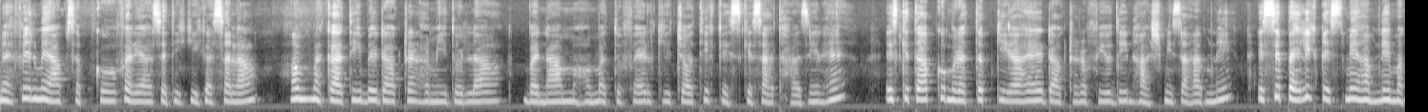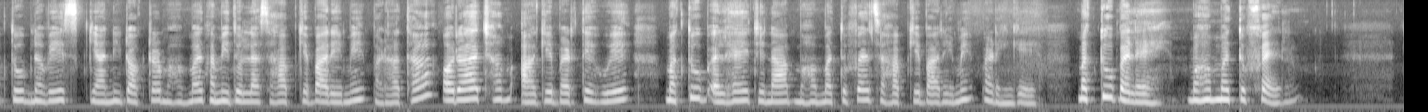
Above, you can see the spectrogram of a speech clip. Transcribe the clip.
महफिल में आप सबको फरिया सदीकी का सलाम। हम मकातीब डॉक्टर हमीदुल्ला बनाम मोहम्मद तुफ़ैल की चौथी किस्त के साथ हाजिर हैं। इस किताब को मुरतब किया है डॉक्टर रफ़ीउद्दीन हाशमी साहब ने। इससे पहली किस्त में हमने मकतूब नवेस यानी डॉक्टर मोहम्मद हमीदुल्ला साहब के बारे में पढ़ा था और आज हम आगे बढ़ते हुए मकतूब अलह जनाब मोहम्मद तुफ़ैल साहब के बारे में पढ़ेंगे। मकतूब अलह मोहम्मद तुफ़ैल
